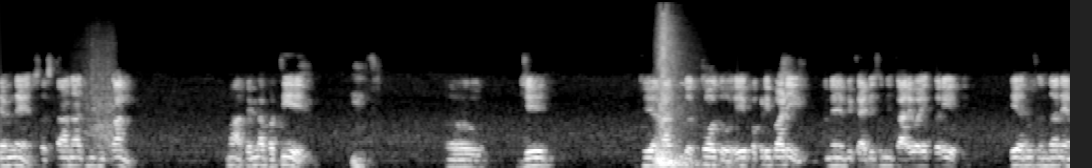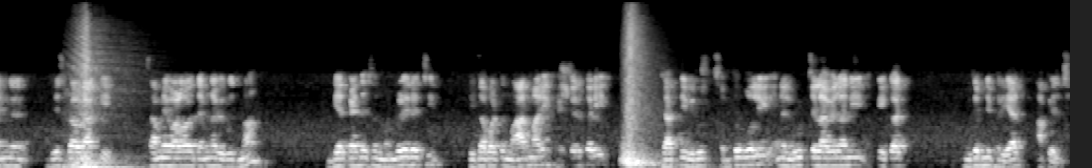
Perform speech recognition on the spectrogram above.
તેમને સસ્તા અનાજની દુકાનમાં તેમના પતિએ જે જે અનાજનો જથ્થો હતો એ પકડી પાડી અને કાયદેસરની કાર્યવાહી કરી હતી. એ અનુસંધાને એમને દેશભાવ રાખી સામેવાળાઓએ તેમના વિરુદ્ધમાં ગેરકાયદેસર મંડળી રચી, ટીકા પર માર મારી ફેક્ચર કરી, જાતિ વિરુદ્ધ શબ્દો બોલી અને લૂંટ ચલાવેલાની હકીકત મુજબની ફરિયાદ આપેલ છે.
